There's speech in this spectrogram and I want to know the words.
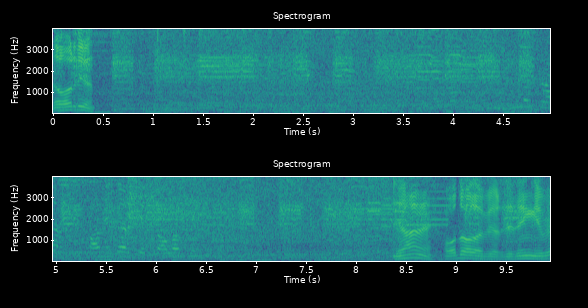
Doğru diyorsun. Panik korusun. Yani o da olabilir dediğin gibi.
